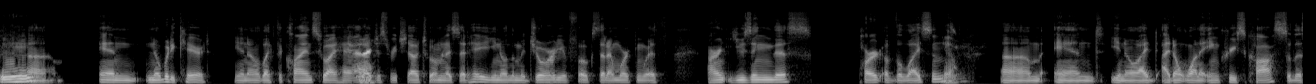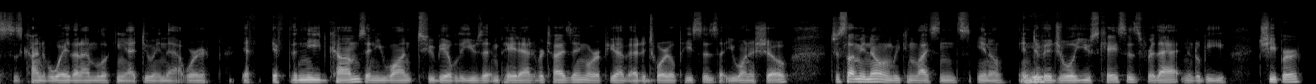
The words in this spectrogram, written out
hmm Um, and nobody cared. You know, like the clients who I had, I just reached out to them and I said, hey, you know, the majority of folks that I'm working with aren't using this part of the license. Yeah. Um, and you know, I I don't want to increase costs. So this is kind of a way that I'm looking at doing that, where if if the need comes and you want to be able to use it in paid advertising, or if you have editorial pieces that you want to show, just let me know and we can license, you know, hmm individual use cases for that, and it'll be cheaper.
